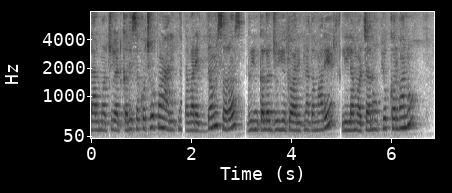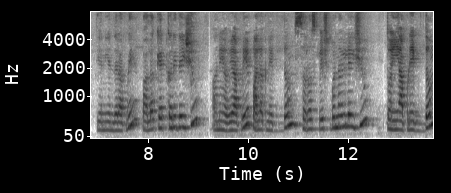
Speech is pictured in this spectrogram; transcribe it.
લાલ મરચું એડ કરી શકો છો, પણ આ રીતના તમારે એકદમ સરસ ગ્રીન કલર જોઈએ તો આ રીતના તમારે લીલા મરચાંનો ઉપયોગ કરવાનો. તેની અંદર આપણે પાલક એડ કરી દઈશું અને હવે આપણે પાલકને એકદમ સરસ પેસ્ટ બનાવી લઈશું. તો અહીંયા આપણે એકદમ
